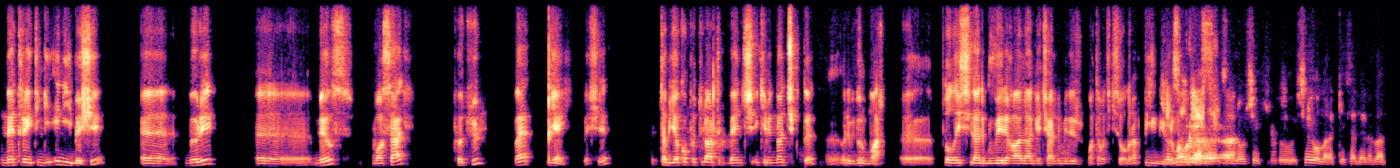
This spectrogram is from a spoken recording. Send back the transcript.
net ratingi en iyi beşi e, Murray, e, Mills, Vassell, Pötül ve Gay beşi. Tabii Jakob Pötül artık bench ekibinden çıktı. Ee, öyle bir durum var. Ee, dolayısıyla hani bu veri hala geçerli midir matematiksel olarak bilmiyorum geçerli ama. Yani, geçerli o şey, şey olarak geçerli en azından.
